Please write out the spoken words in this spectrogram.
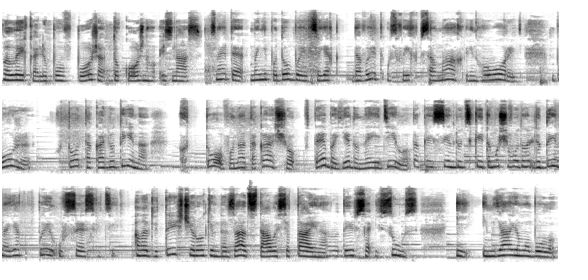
Велика любов Божа до кожного із нас. Знаєте, мені подобається, як Давид у своїх псалмах він говорить: Боже, хто така людина? Хто вона така, що в тебе є до неї діло? Такий син людський, тому що вона людина, як пил у всесвіті. Але 2000 років назад сталася тайна. Народився Ісус, і ім'я йому було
